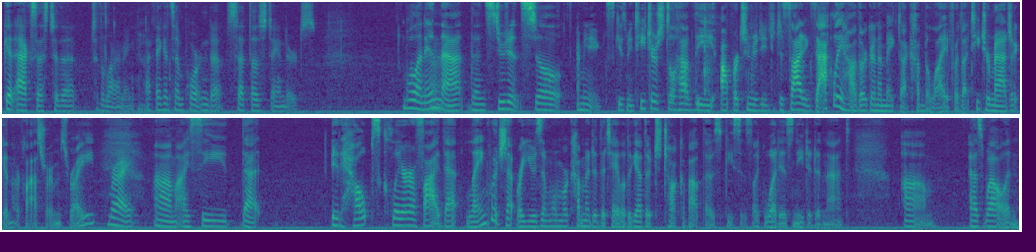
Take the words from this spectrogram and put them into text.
get access to the to the learning. I think it's important to set those standards. Well, and in that, then students still, I mean, excuse me, teachers still have the opportunity to decide exactly how they're going to make that come to life or that teacher magic in their classrooms, right? Right. Um, I see that it helps clarify that language that we're using when we're coming to the table together to talk about those pieces, like what is needed in that um, as well. And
